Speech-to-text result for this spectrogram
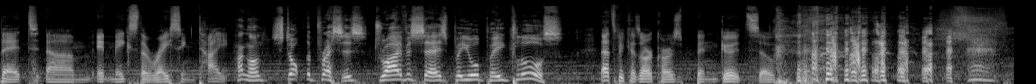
that um, it makes the racing tight. Hang on, stop the presses. Driver says BOP close. That's because our car's been good. So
